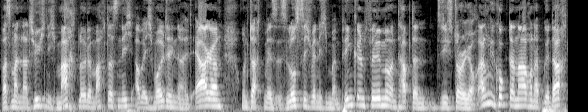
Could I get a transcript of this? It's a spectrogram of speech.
Was man natürlich nicht macht, Leute, macht das nicht. Aber ich wollte ihn halt ärgern und dachte mir, es ist lustig, wenn ich ihn beim Pinkeln filme und habe dann die Story auch angeguckt danach und habe gedacht,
